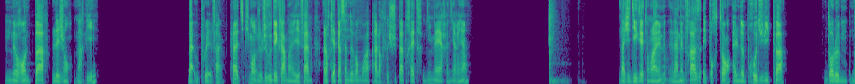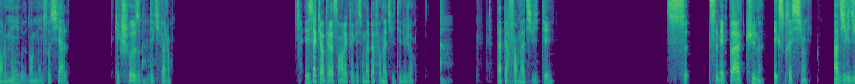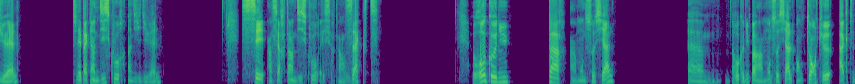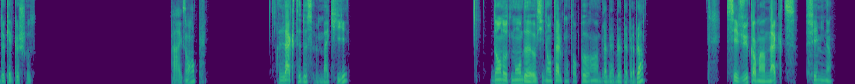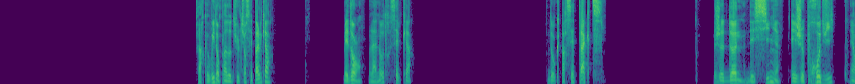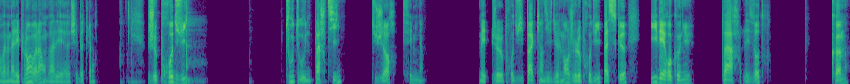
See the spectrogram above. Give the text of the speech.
ne rende pas les gens mariés, bah, vous pouvez, enfin, typiquement, je, vous déclare marié et femme, alors qu'il n'y a personne devant moi, alors que je ne suis pas prêtre, ni mère, ni rien. Bah, j'ai dit exactement la même, la même phrase, et pourtant, elle ne produit pas dans le, dans le monde, dans le monde social, quelque chose d'équivalent. Et c'est ça qui est intéressant avec la question de la performativité du genre. La performativité, ce, n'est pas qu'une expression individuelle, ce n'est pas qu'un discours individuel, c'est un certain discours et certains actes reconnus par un monde social reconnu par un monde social en tant que acte de quelque chose. Par exemple, l'acte de se maquiller dans notre monde occidental contemporain, blablabla, bla, bla, bla, c'est vu comme un acte féminin. Alors que oui, dans plein d'autres cultures, c'est pas le cas. Mais dans la nôtre, c'est le cas. Donc par cet acte, je donne des signes et je produis, et on va même aller plus loin, voilà, on va aller euh, chez Butler, je produis toute ou une partie du genre féminin. Mais je ne le produis pas qu'individuellement, je le produis parce que il est reconnu par les autres comme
